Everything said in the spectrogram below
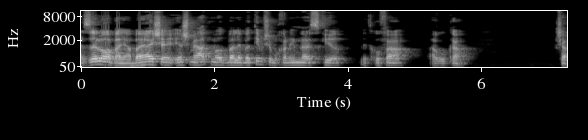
אז זה לא הבעיה, הבעיה היא שיש מעט מאוד בעלי בתים שמוכנים להשכיר לתקופה ארוכה. עכשיו,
